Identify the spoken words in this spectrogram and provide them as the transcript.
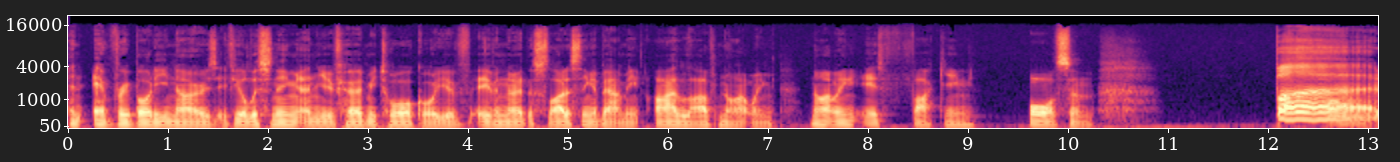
and everybody knows if you're listening and you've heard me talk or you've even know the slightest thing about me, I love Nightwing. Nightwing is fucking awesome. But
